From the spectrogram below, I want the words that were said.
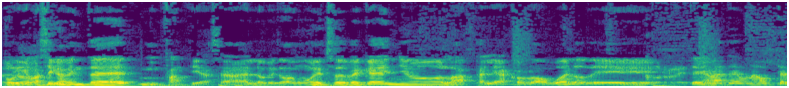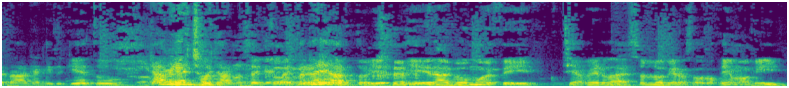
Porque básicamente es mi infancia, o sea, es lo que todos hemos hecho de pequeño, las peleas con los abuelos de... Correcto. Te meter una hostia, te vas a quedar quieto, ¿qué Correcto. había hecho ya? No sé qué, me Correcto. tenéis harto. Y, y era como decir, hostia, es verdad, eso es lo que nosotros hacíamos aquí,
